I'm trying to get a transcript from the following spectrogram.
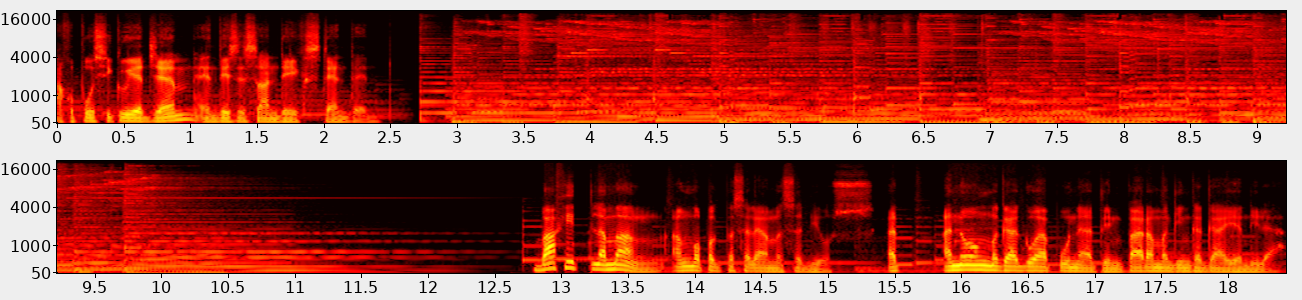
Ako po si Kuya Jem and this is Sunday Extended. Bakit lamang ang mapagpasalamat sa Diyos? At ano ang magagawa po natin para maging kagaya nila?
